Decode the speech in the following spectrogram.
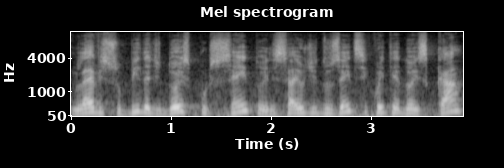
leve subida de 2%, ele saiu de 252K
